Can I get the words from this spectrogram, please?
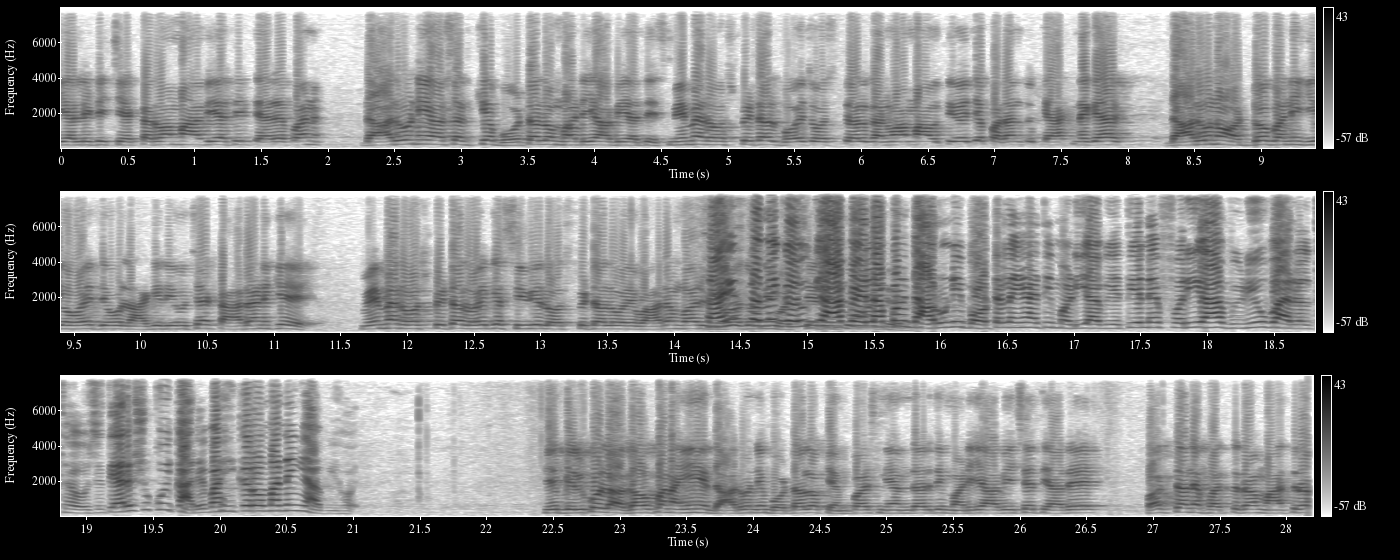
રિયાલિટી ચેક કરવામાં આવી હતી, ત્યારે પણ દારૂની અસંખ્ય બોટલો મળી આવી હતી. સ્મીમેર હોસ્પિટલ બોયઝ હોસ્પિટલ ગણવામાં આવતી હોય છે, પરંતુ ક્યાંક ને ક્યાંક દારૂનો અડ્ડો બની ગયો હોય તેવું લાગી રહ્યું છે, કારણ કે સ્મીમેર હોસ્પિટલ હોય કે સિવિલ હોસ્પિટલ હોય વારંવાર તમે કહ્યું કે આ પહેલા પણ દારૂની બોટલ અહીંયાથી મળી આવી હતી અને ફરી આ વીડિયો વાયરલ થયો છે. ત્યારે શું કોઈ કાર્યવાહી કરવામાં નહીં આવી હોય? જે બિલકુલ અગાઉ પણ અહીં દારૂની બોટલો કેમ્પસની અંદરથી મળી આવી છે. ત્યારે ફક્ત અને ફક્ત માત્ર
